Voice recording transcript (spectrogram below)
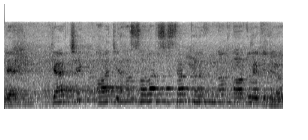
ile gerçek acil hastalar sistem tarafından mağdur ediliyor.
